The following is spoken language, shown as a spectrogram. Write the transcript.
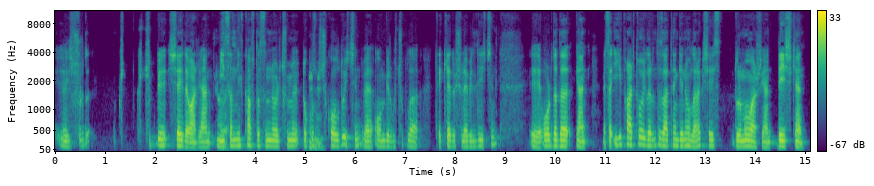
E, şurada küçük bir şey de var. Yani evet. Nisan'ın ilk haftasının ölçümü 9.5 olduğu için ve 11.5'la teke düşülebildiği için e, orada da yani mesela İyi Parti oylarında zaten genel olarak şey durumu var. Yani değişken.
